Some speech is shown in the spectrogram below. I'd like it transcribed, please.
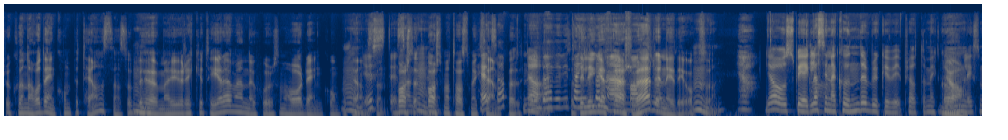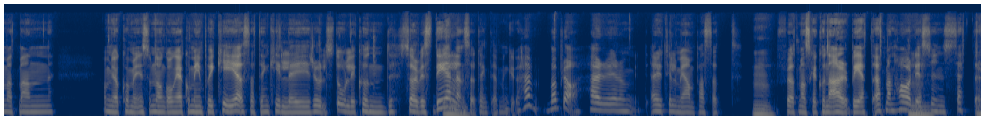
För att kunna ha den kompetensen så mm. behöver man ju rekrytera människor som har den kompetensen. Det, bara, bara som att ta som exempel. Ja. Så det ligger affärsvärden i det också. Mm. Ja, och spegla sina kunder brukar vi prata mycket ja. om. Liksom att man om jag kommer in, som någon gång jag kom in på Ikea, så att en kille i rullstol i kundservicedelen, mm. så jag tänkte men gud, här, vad bra, här är, de, är det till och med anpassat mm. för att man ska kunna arbeta, att man har det mm. synsättet.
